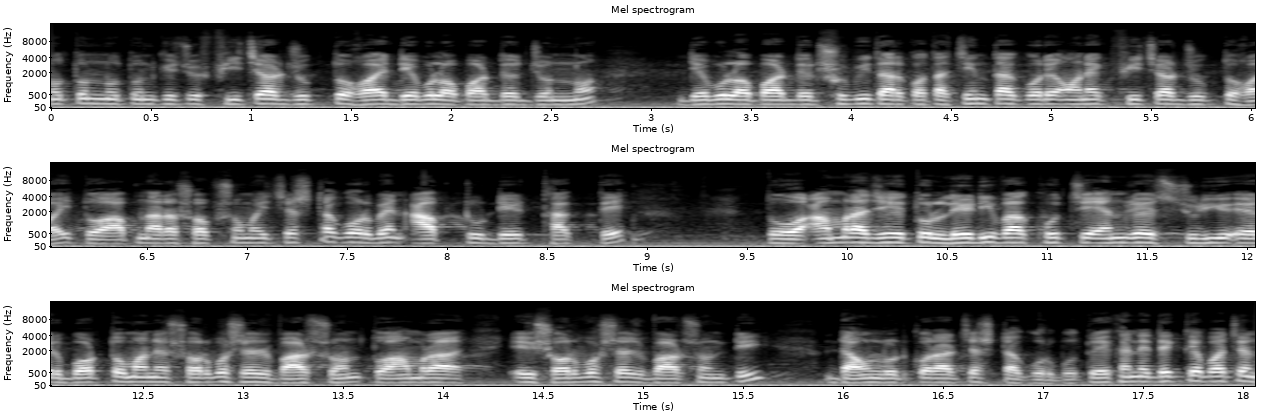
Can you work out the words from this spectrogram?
নতুন নতুন কিছু ফিচার যুক্ত হয় ডেভেলপারদের জন্য। ডেভেলপারদের সুবিধার কথা চিন্তা করে অনেক ফিচার যুক্ত হয়, তো আপনারা সবসময় চেষ্টা করবেন আপ টু ডেট থাকতে। তো আমরা যেহেতু লেডিবাগ হচ্ছে অ্যান্ড্রয়েড স্টুডিও এর বর্তমানে সর্বশেষ ভার্সন তো আমরা এই সর্বশেষ ভার্সনটি ডাউনলোড করার চেষ্টা করব। তো এখানে দেখতে পাচ্ছেন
